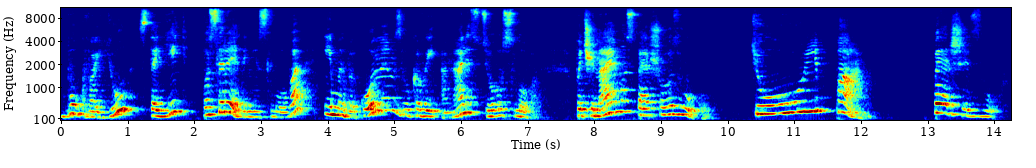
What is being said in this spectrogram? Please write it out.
буква Ю стоїть посередині слова, і ми виконуємо звуковий аналіз цього слова. Починаємо з першого звуку. Тюльпан. Перший звук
